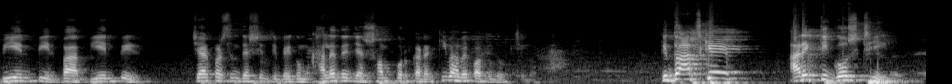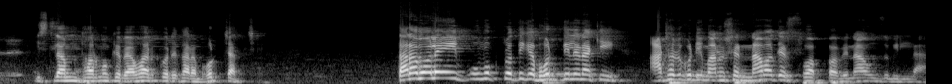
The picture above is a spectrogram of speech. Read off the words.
বিএনপির বা বিএনপির চেয়ারপারসন দেশনেত্রী বেগম খালেদের জিয়ার সম্পর্কটা কীভাবে কতদূর ছিল? কিন্তু আজকে আরেকটি গোষ্ঠী ইসলাম ধর্মকে ব্যবহার করে তারা ভোট চাচ্ছে। তারা বলে, এই উমুক প্রতীকে ভোট দিলে নাকি আঠারো কোটি মানুষের নামাজের সোয়াব পাবে, নাউজুবিল্লাহ।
